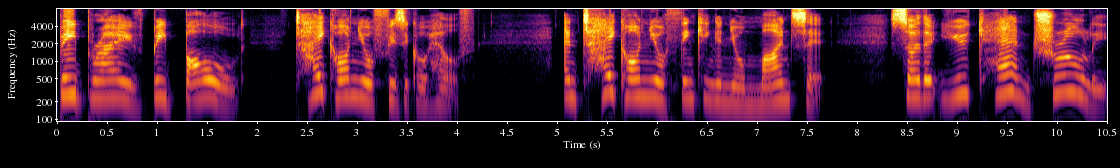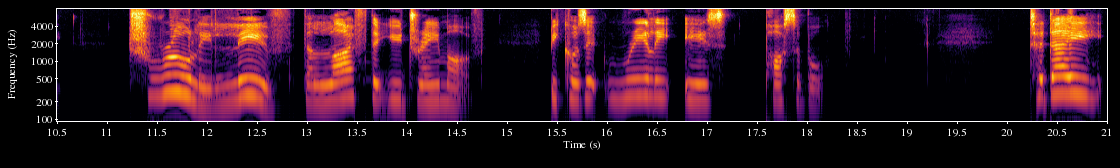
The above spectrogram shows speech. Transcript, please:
Be brave, be bold, take on your physical health and take on your thinking and your mindset so that you can truly, truly live the life that you dream of because it really is possible. Today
